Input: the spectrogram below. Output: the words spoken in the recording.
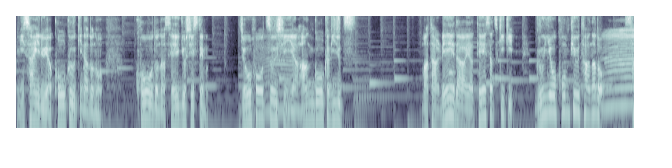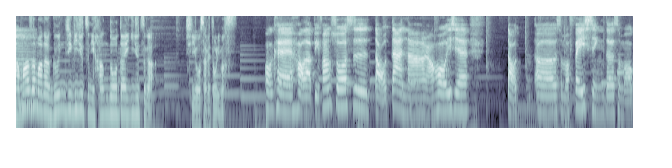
ミサイルや航空機などの高度な制御システム、情報通信や暗号化技術、またレーダーや偵察機器、軍用コンピューターなど、さまざまな軍事技術に半導体技術が使用されております。OK，好了，比方说是导弹啊，然后一些导呃什么飞行的什么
